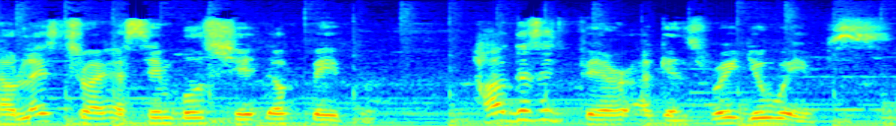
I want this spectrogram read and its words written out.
Now let's try a simple sheet of paper. How does it fare against radio waves?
